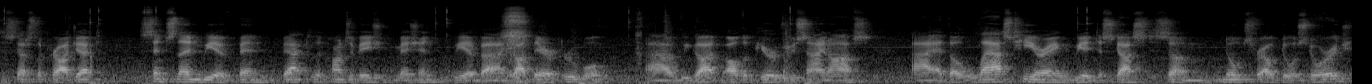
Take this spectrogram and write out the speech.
discuss the project. Since then, we have been back to the Conservation Commission. We have uh, got their approval. We got all the peer review sign-offs. Uh, At the last hearing, we had discussed some notes for outdoor storage.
